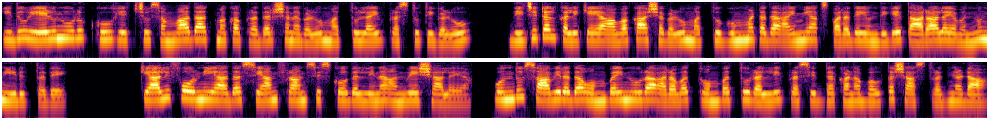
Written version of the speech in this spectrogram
ಇದು ಏಳುನೂರಕ್ಕೂ ಹೆಚ್ಚು ಸಂವಾದಾತ್ಮಕ ಪ್ರದರ್ಶನಗಳು ಮತ್ತು ಲೈವ್ ಪ್ರಸ್ತುತಿಗಳು, ಡಿಜಿಟಲ್ ಕಲಿಕೆಯ ಅವಕಾಶಗಳು ಮತ್ತು ಗುಮ್ಮಟದ ಐಮ್ಯಾಕ್ಸ್ ಪರದೆಯೊಂದಿಗೆ ತಾರಾಲಯವನ್ನು ನೀಡುತ್ತದೆ. ಕ್ಯಾಲಿಫೋರ್ನಿಯಾದ ಸ್ಯಾನ್ ಫ್ರಾನ್ಸಿಸ್ಕೋದಲ್ಲಿನ ಅನ್ವೇಷಾಲಯ. ಒಂದು ಸಾವಿರದ ಒಂಬೈನೂರ ಅರವತ್ತೊಂಬತ್ತು ರಲ್ಲಿ ಪ್ರಸಿದ್ಧ ಕಣ ಭೌತಶಾಸ್ತ್ರಜ್ಞ ಡಾ.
